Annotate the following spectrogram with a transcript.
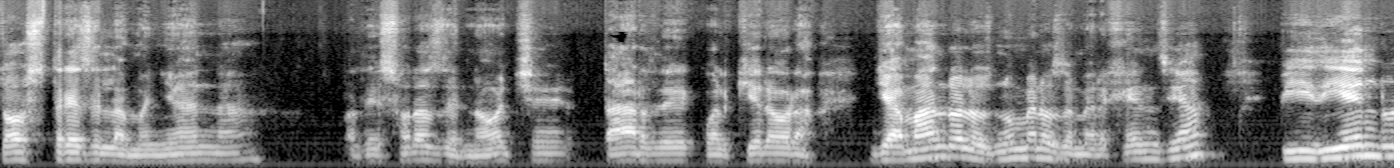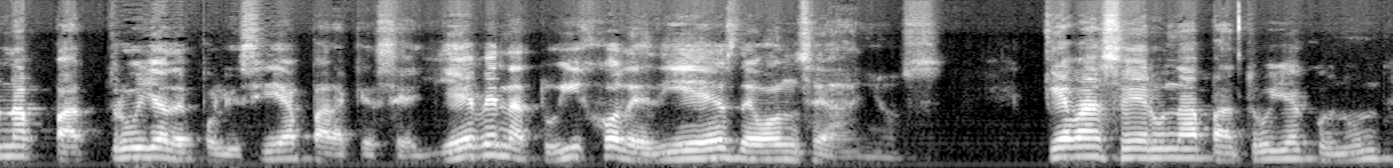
dos, tres de la mañana, a horas de noche, tarde, cualquier hora, llamando a los números de emergencia, pidiendo una patrulla de policía para que se lleven a tu hijo de 10, de 11 años. ¿Qué va a hacer una patrulla con un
